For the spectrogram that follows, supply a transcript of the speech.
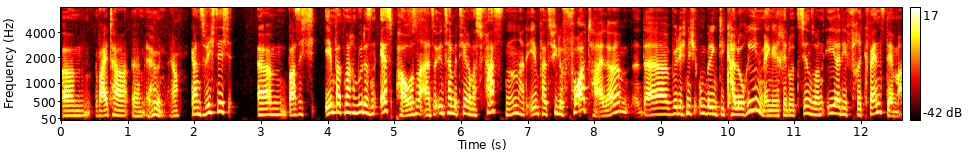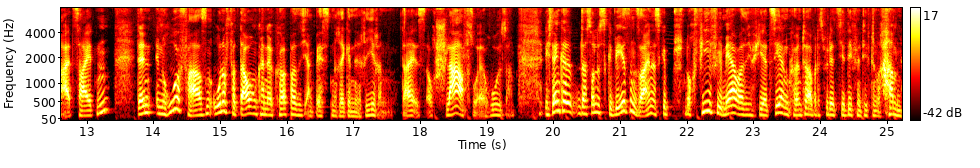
ähm, weiter ähm, erhöhen. Ja. Ganz wichtig, ähm, was ich ebenfalls machen würde, sind Esspausen, also intermittierendes Fasten, hat ebenfalls viele Vorteile. Da würde ich nicht unbedingt die Kalorienmenge reduzieren, sondern eher die Frequenz der Mahlzeiten. Denn in Ruhephasen ohne Verdauung kann der Körper sich am besten regenerieren. Daher ist auch Schlaf so erholsam. Ich denke, das soll es gewesen sein. Es gibt noch viel, viel mehr, was ich euch hier erzählen könnte, aber das würde jetzt hier definitiv den Rahmen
